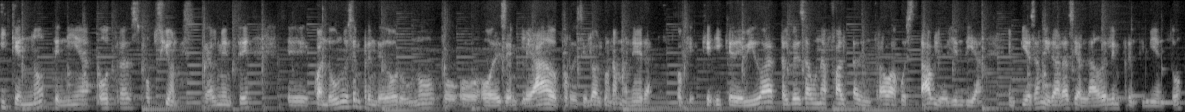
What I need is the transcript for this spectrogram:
y que no tenía otras opciones. Realmente, eh, cuando uno es emprendedor o, uno, o, desempleado, por decirlo de alguna manera, y que debido a tal vez a una falta de un trabajo estable hoy en día, empieza a mirar hacia el lado del emprendimiento,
